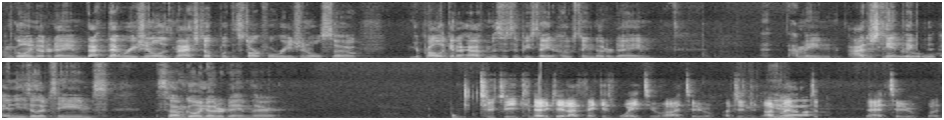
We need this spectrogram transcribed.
I'm going Notre Dame. That that regional is matched up with the Starkville regional, so you're probably going to have Mississippi State hosting Notre Dame. I mean, I just can't pick any of these other teams, so I'm going Notre Dame there. Two seed Connecticut, I think, is way too high too. I just I Yeah. meant to, that too, but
